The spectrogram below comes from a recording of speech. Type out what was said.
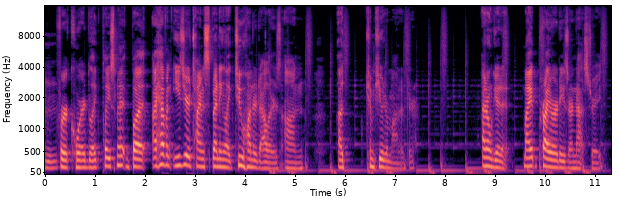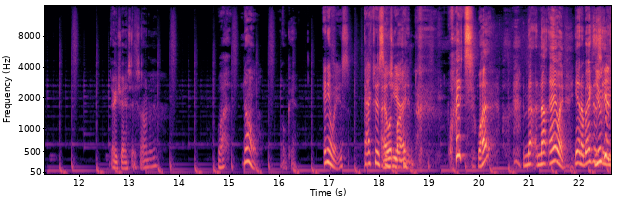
mm. for a cord like placement, but I have an easier time spending like $200 on a computer monitor. I don't get it. My priorities are not straight. Are you trying to say something? What? No. Okay. Anyways, back to the I wouldn't CGI. mind. What? What? No, no, anyway, yeah, no, back to the You CGI. You can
